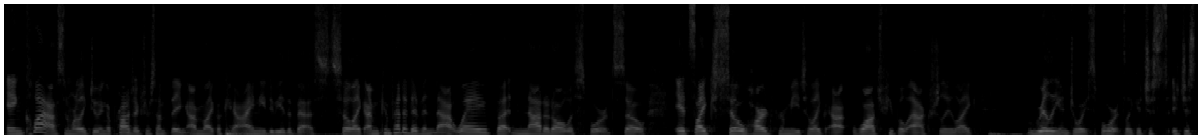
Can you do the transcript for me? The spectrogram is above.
in class and we're like doing a project or something, I'm like, okay, I need to be the best. So like I'm competitive in that way, but not at all with sports. So it's like so hard for me to like a- watch people actually like really enjoy sports. Like it just it just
